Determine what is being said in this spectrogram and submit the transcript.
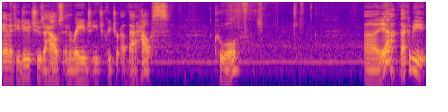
and if you do, choose a house and rage each creature of that house. Cool. Uh, yeah, that could be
